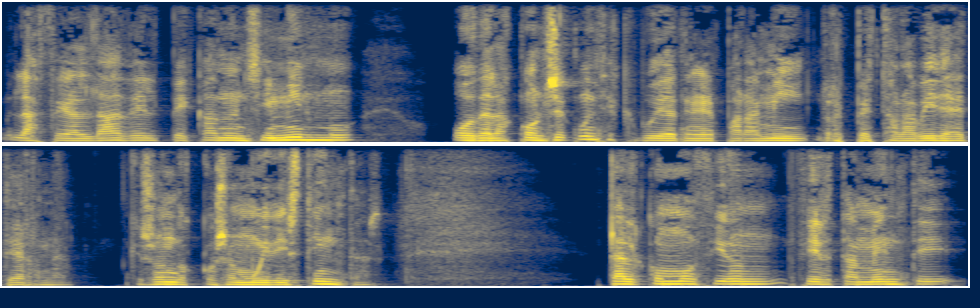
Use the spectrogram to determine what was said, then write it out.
la fealdad del pecado en sí mismo o de las consecuencias que pudiera tener para mí respecto a la vida eterna, que son dos cosas muy distintas. Tal conmoción ciertamente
